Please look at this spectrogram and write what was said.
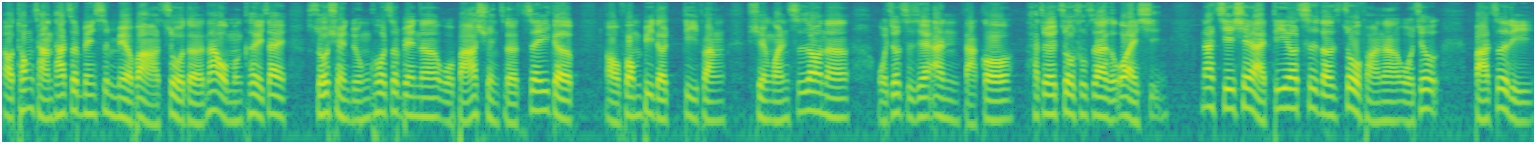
哦，通常它这边是没有办法做的。那我们可以在所选轮廓这边呢，我把它选择这一个哦封闭的地方。选完之后呢，我就直接按打勾，它就会做出这样一个外形。那接下来第二次的做法呢，我就把这里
